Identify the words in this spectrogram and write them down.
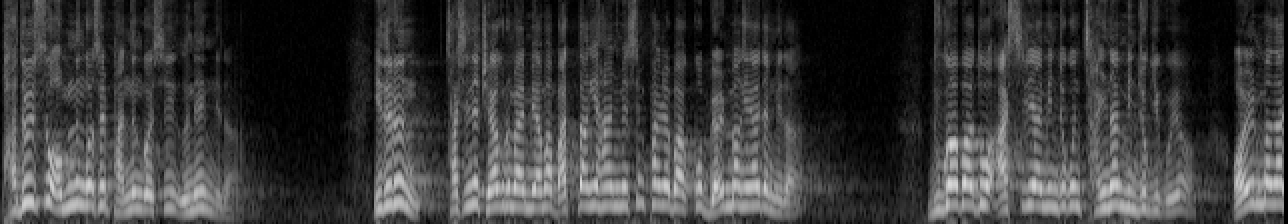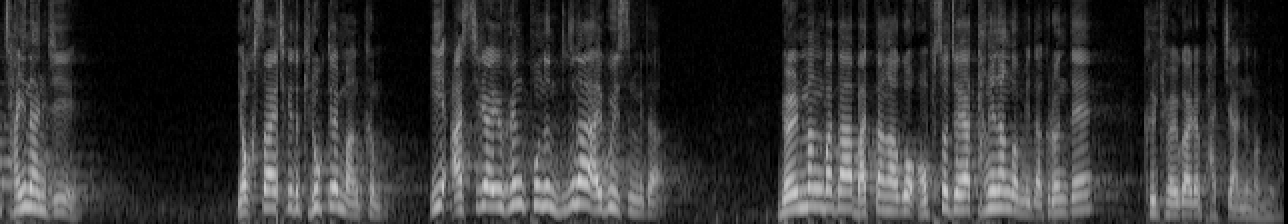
받을 수 없는 것을 받는 것이 은혜입니다. 이들은 자신의 죄악으로 말미암아 마땅히 하나님의 심판을 받고 멸망해야 됩니다. 누가 봐도 아시리아 민족은 잔인한 민족이고요. 얼마나 잔인한지 역사책에도 기록될 만큼 이 아시리아의 횡포는 누구나 알고 있습니다. 멸망받아 마땅하고 없어져야 당연한 겁니다. 그런데 그 결과를 받지 않는 겁니다.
